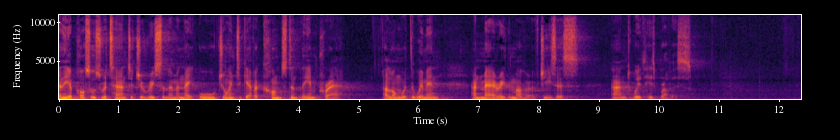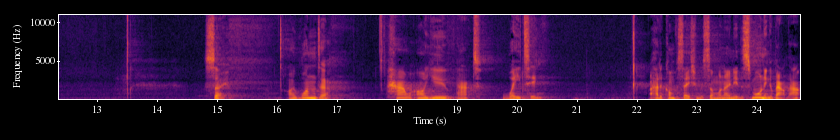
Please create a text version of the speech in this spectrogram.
Then the apostles returned to Jerusalem, and they all joined together constantly in prayer, along with the women and Mary, the mother of Jesus, and with his brothers. So, I wonder, how are you at waiting? I had a conversation with someone only this morning about that,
